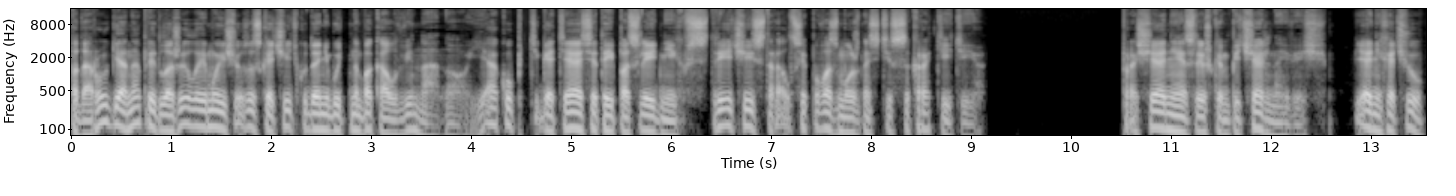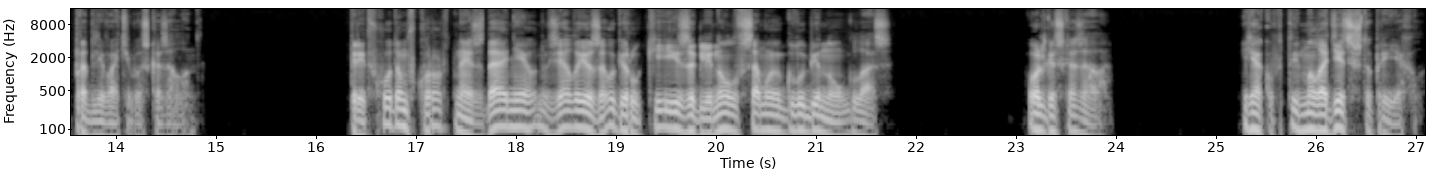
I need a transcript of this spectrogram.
По дороге она предложила ему еще заскочить куда-нибудь на бокал вина, но Якуб, тяготясь этой последней их встречей, старался по возможности сократить ее. «Прощание — слишком печальная вещь. Я не хочу продлевать его», — сказал он. Перед входом в курортное здание он взял ее за обе руки и заглянул в самую глубину глаз. Ольга сказала, «Якуб, ты молодец, что приехал.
